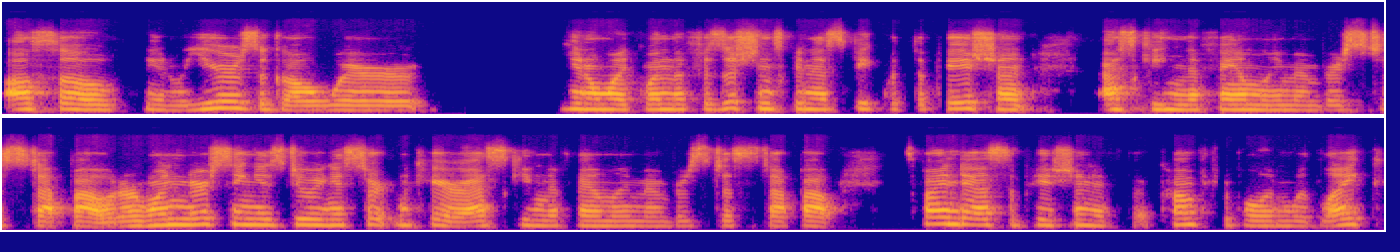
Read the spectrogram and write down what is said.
also, you know, years ago where you know, like when the physician's going to speak with the patient, asking the family members to step out, or when nursing is doing a certain care, asking the family members to step out. It's fine to ask the patient if they're comfortable and would like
